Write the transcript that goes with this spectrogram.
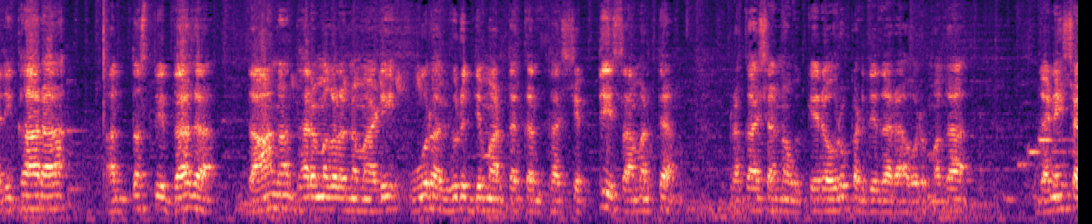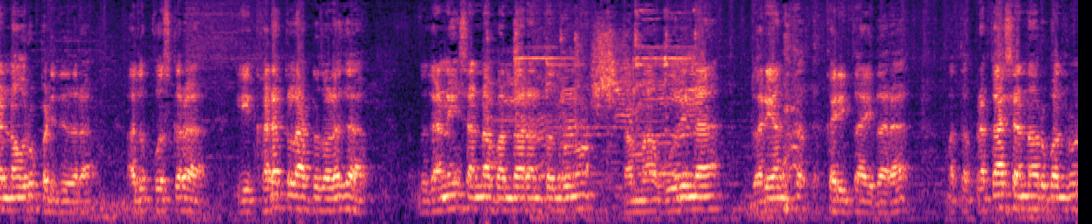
ಅಧಿಕಾರ, ಅಂತಸ್ತು ಇದ್ದಾಗ ದಾನ ಧರ್ಮಗಳನ್ನು ಮಾಡಿ ಊರ ಅಭಿವೃದ್ಧಿ ಮಾಡ್ತಕ್ಕಂಥ ಶಕ್ತಿ, ಸಾಮರ್ಥ್ಯ ಪ್ರಕಾಶ್ ಅಣ್ಣ ಪಡೆದಿದ್ದಾರೆ. ಅವರ ಮಗ ಗಣೇಶ್ ಅಣ್ಣವರು ಪಡೆದಿದ್ದಾರೆ. ಅದಕ್ಕೋಸ್ಕರ ಈ ಖಡಕ್ಲಾಟದೊಳಗ ಗಣೇಶ್ ಅಣ್ಣ ಬಂದಾರ ಅಂತಂದ್ರು ನಮ್ಮ ಊರಿನ ದೊರೆ ಅಂತ ಕರೀತಾ ಇದ್ದಾರೆ ಮತ್ತು ಪ್ರಕಾಶ್ ಅಣ್ಣವ್ರು ಬಂದ್ರು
